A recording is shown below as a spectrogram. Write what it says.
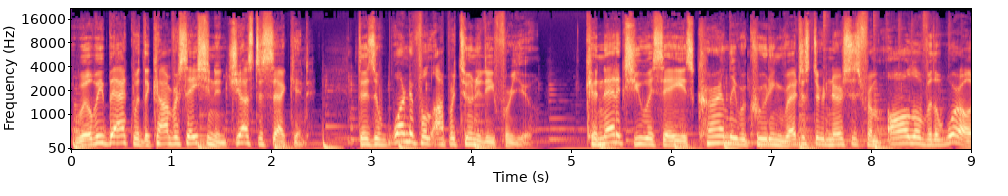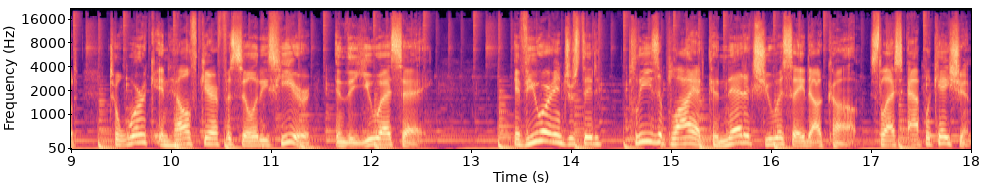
We'll be back with the conversation in just a second. There's a wonderful opportunity for you. Connetics USA is currently recruiting registered nurses from all over the world to work in healthcare facilities here in the USA. If you are interested, please apply at conneticsusa.com slash application.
